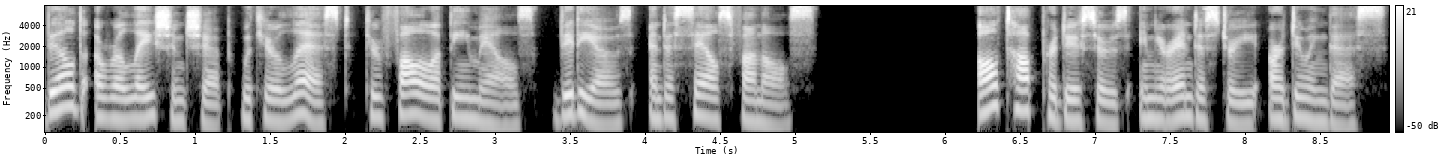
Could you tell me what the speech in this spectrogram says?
Build a relationship with your list through follow up emails, videos, and a sales funnels. All top producers in your industry are doing this.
